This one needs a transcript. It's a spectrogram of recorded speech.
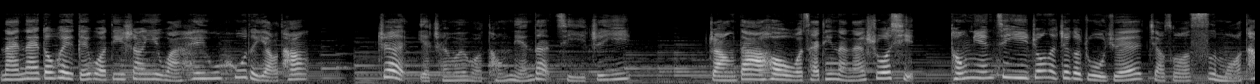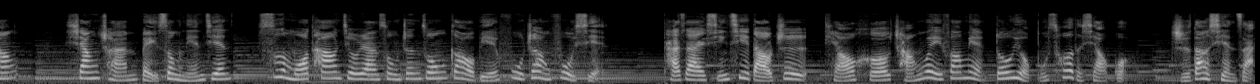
奶奶都会给我递上一碗黑乎乎的药汤，这也成为我童年的记忆之一。长大后我才听奶奶说起。童年记忆中的这个主角叫做四磨汤。相传北宋年间，四磨汤就让宋真宗告别腹胀腹泻。它在行气导滞、调和肠胃方面都有不错的效果。直到现在，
